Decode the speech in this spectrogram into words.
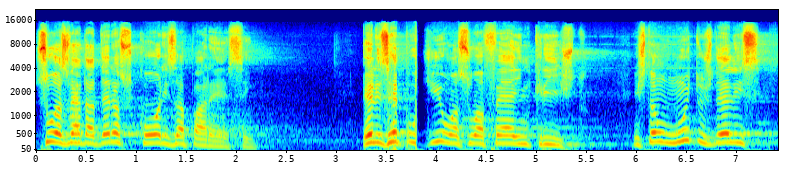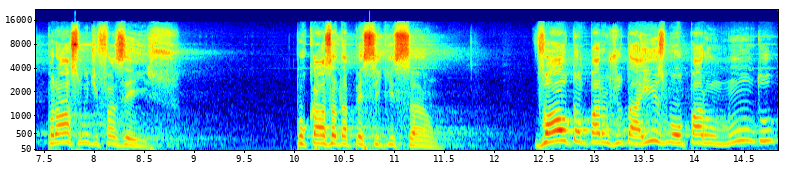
suas verdadeiras cores aparecem. Eles repudiam a sua fé em Cristo. Estão muitos deles próximos de fazer isso, por causa da perseguição. Voltam para o judaísmo ou para o mundo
